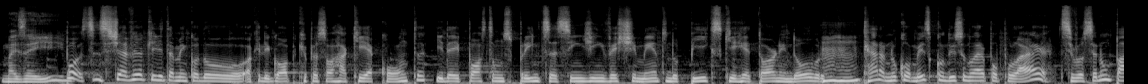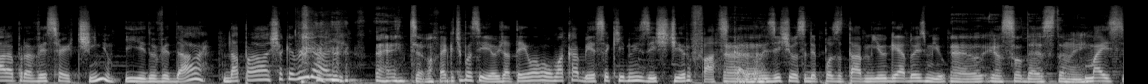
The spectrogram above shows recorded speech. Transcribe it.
Mas aí. Pô, você já viu aquele também quando. aquele golpe que o pessoal hackeia a conta e daí posta uns prints assim de investimento do Pix que retorna em dobro? Uhum. Cara, no começo, quando isso não era popular, se você não para pra ver certinho e duvidar, dá pra achar que é verdade. É, então. é que, tipo assim, eu já tenho uma, uma cabeça que não existe dinheiro fácil, cara. Não existe você depositar mil e ganhar dois mil. É, eu, eu sou dessa também. Mas,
